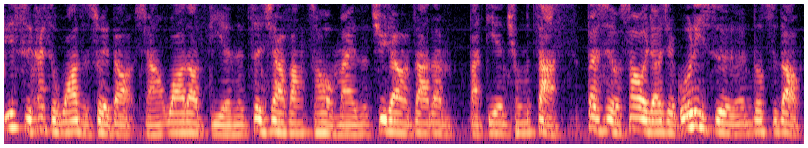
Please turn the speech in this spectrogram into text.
彼此开始挖着隧道，想要挖到敌人的正下方之后，埋着巨量的炸弹，把敌人全部炸死。但是有稍微了解过历史的人都知道，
